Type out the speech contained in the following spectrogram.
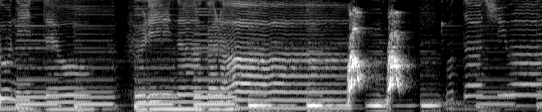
後に手を振りながら私は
